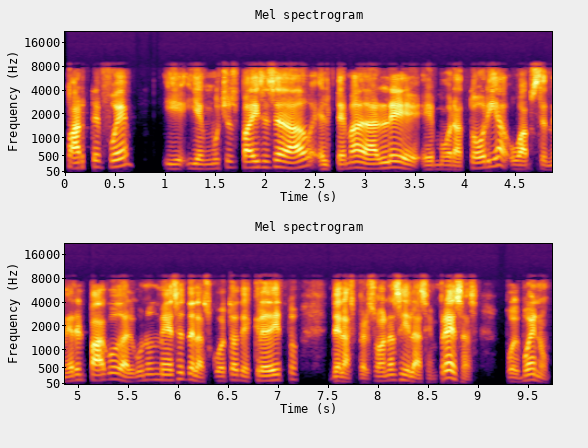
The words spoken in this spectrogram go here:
parte fue, y, en muchos países se ha dado, el tema de darle eh, moratoria o abstener el pago de algunos meses de las cuotas de crédito de las personas y de las empresas. Pues bueno,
